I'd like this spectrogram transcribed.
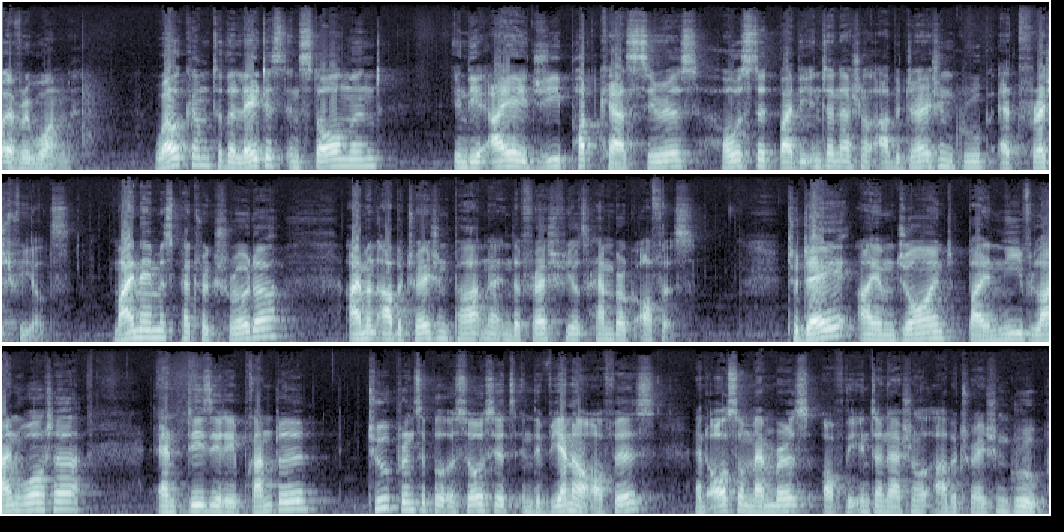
everyone. Welcome to the latest installment in the IAG podcast series hosted by the International Arbitration Group at Freshfields. My name is Patrick Schroeder. I'm an arbitration partner in the Freshfields Hamburg office. Today I am joined by Niamh Leinwather and Désirée Prantl, two principal associates in the Vienna office and also members of the International Arbitration Group.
